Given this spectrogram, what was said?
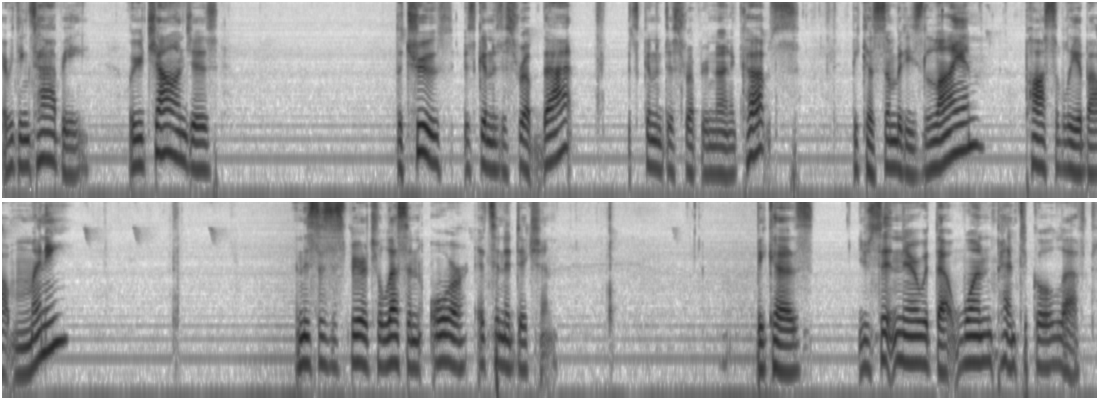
everything's happy. Well, your challenge is the truth is going to disrupt that. It's going to disrupt your Nine of Cups because somebody's lying, possibly about money. And this is a spiritual lesson or it's an addiction because you're sitting there with that one pentacle left.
